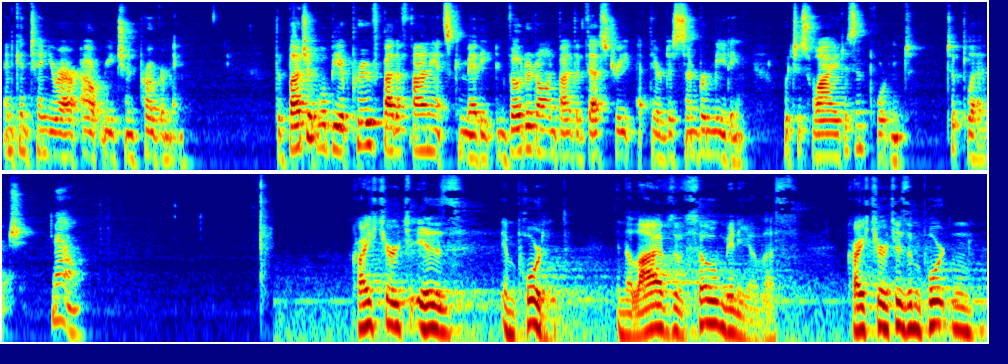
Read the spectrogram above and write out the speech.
and continue our outreach and programming. The budget will be approved by the Finance Committee and voted on by the vestry at their December meeting, which is why it is important to pledge now. Christ Church is important in the lives of so many of us. Christ Church is important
